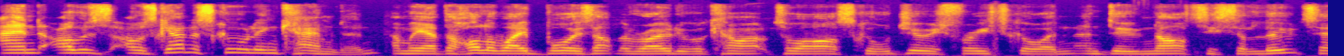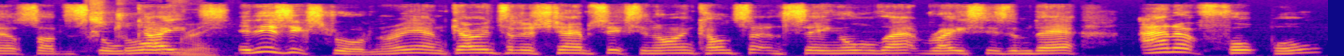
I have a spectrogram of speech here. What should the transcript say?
and I was I was going to school in Camden, and we had the Holloway boys up the road who would come up to our school, Jewish free school, and, and do Nazi salutes outside the school gates. It is extraordinary, and going to the Sham '69 concert and seeing all that racism there, and at football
